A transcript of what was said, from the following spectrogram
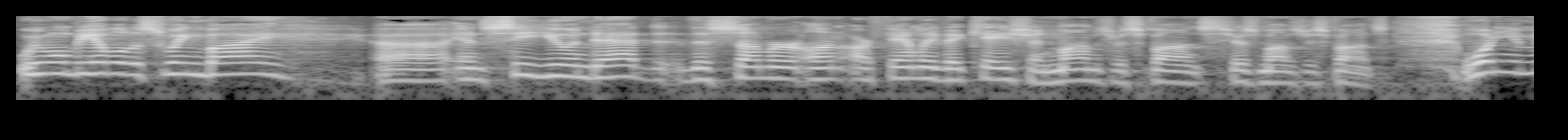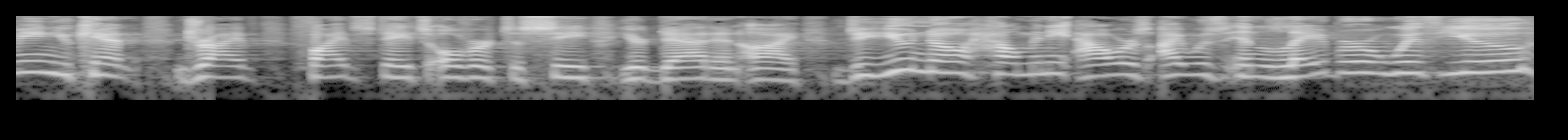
we won't be able to swing by uh, and see you and dad this summer on our family vacation. Mom's response. Here's mom's response. What do you mean you can't drive five states over to see your dad and I? Do you know how many hours I was in labor with you?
